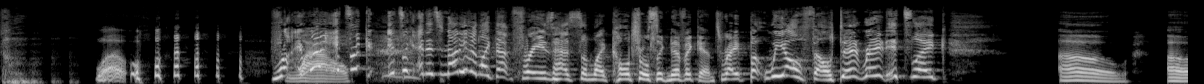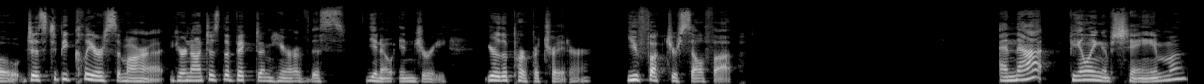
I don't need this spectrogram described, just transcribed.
Whoa. Right, Wow. right? It's like, it's like, and it's not even like that phrase has some like cultural significance, right? But we all felt it, right? It's like, oh, oh, just to be clear, Samara, you're not just the victim here of this, you know, injury. You're the perpetrator. You fucked yourself up. And that feeling of shame,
